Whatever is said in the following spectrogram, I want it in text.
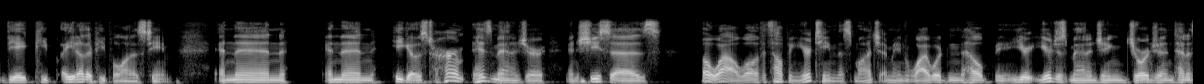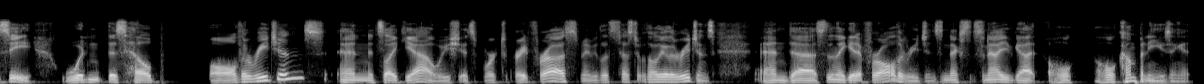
the eight people, eight other people on his team, and then and then he goes to her his manager, and she says, "Oh wow, well if it's helping your team this much, I mean, why wouldn't it help? You're you're just managing Georgia and Tennessee. Wouldn't this help all the regions? And it's like yeah we sh- it's worked great for us. Maybe let's test it with all the other regions. And uh, so then they get it for all the regions. And next so now you've got a whole a whole company using it.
